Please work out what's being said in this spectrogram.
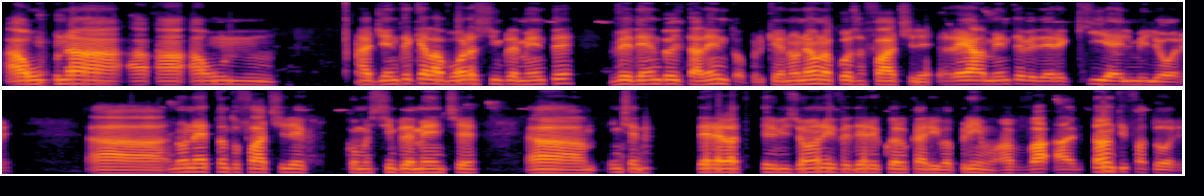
a, una, a, a, un, a gente che lavora semplicemente vedendo il talento perché non è una cosa facile realmente vedere chi è il migliore. Uh, non è tanto facile come semplicemente uh, incendere la televisione e vedere quello che arriva prima. Ha, ha, tanti fattori.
